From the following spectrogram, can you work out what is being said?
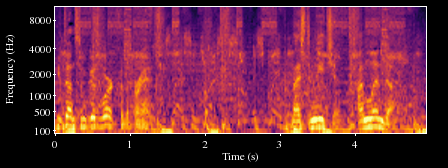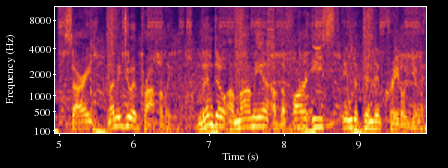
you've done some good work for the branch. Nice to meet you. I'm Lindow. Sorry, let me do it properly. Lindow Amamiya of the Far East Independent Cradle Unit.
